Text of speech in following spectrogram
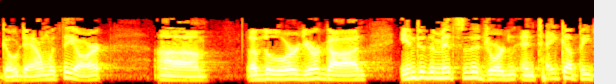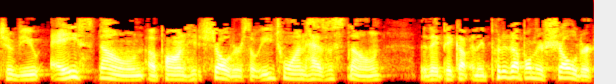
go down with the ark um, of the Lord your God into the midst of the Jordan and take up each of you a stone upon his shoulder. So each one has a stone that they pick up and they put it up on their shoulder.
